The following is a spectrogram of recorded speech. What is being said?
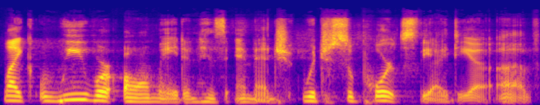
Like, we were all made in his image, which supports the idea of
